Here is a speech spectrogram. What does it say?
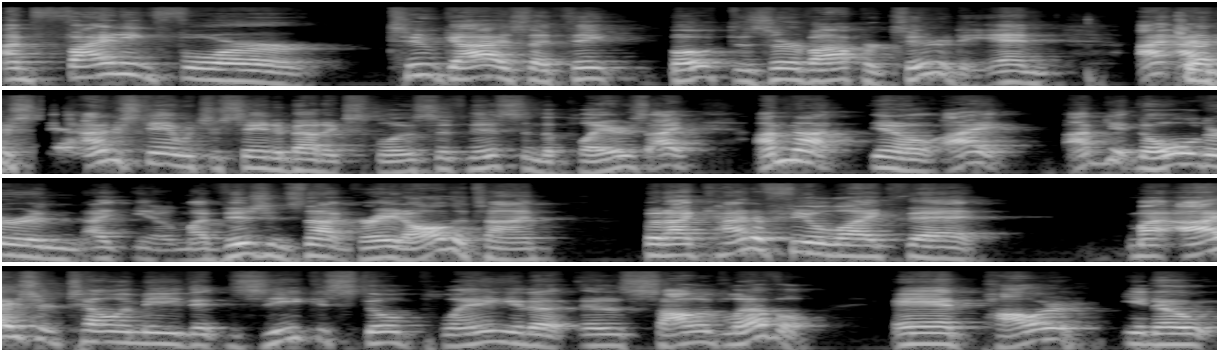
I'm fighting for two guys I think both deserve opportunity. And I, sure. I, understand I understand what you're saying about explosiveness and the players. I I'm not, you know, I I'm getting older and I, you know, my vision's not great all the time, but I kind of feel like that my eyes are telling me that Zeke is still playing at a, at a solid level. And Pollard, you know,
